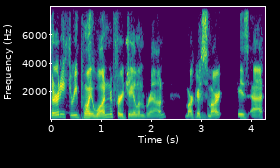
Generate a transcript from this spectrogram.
33.1 for Jaylen Brown. Marcus Hmm. Smart is at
